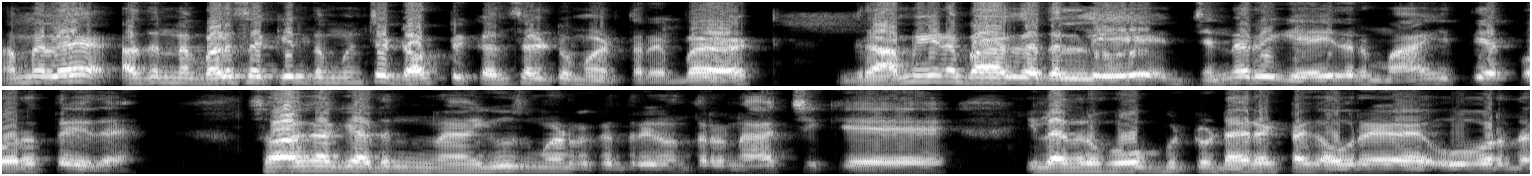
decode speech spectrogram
ಆಮೇಲೆ ಅದನ್ನ ಬಳಸಕ್ಕಿಂತ ಮುಂಚೆ ಡಾಕ್ಟರ್ ಕನ್ಸಲ್ಟ್ ಮಾಡ್ತಾರೆ ಬಟ್ ಗ್ರಾಮೀಣ ಭಾಗದಲ್ಲಿ ಜನರಿಗೆ ಇದರ ಮಾಹಿತಿಯ ಕೊರತೆ ಇದೆ. ಸೊ ಹಾಗಾಗಿ ಅದನ್ನ ಯೂಸ್ ಮಾಡ್ಬೇಕಂದ್ರೆ ಏನೋ ಒಂಥರ ನಾಚಿಕೆ, ಇಲ್ಲಾಂದ್ರೆ ಹೋಗ್ಬಿಟ್ಟು ಡೈರೆಕ್ಟ್ ಆಗಿ ಅವರೇ ಓವರ್ ದ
